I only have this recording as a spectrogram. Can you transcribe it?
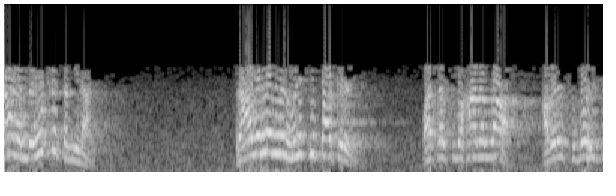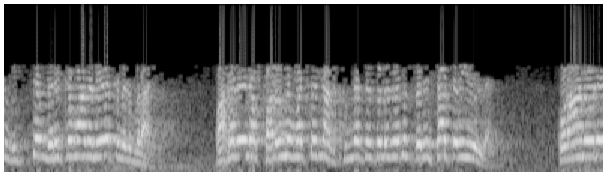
நாள் அந்த வீட்டுல தங்கினார். ராவெல்லாம் இவர் விழிச்சு பார்க்கிறது. பார்த்தா சுபகானல்லா அவர் சுபகுக்கு மிச்சம் நெருக்கமான நேரத்தில் எழும்புறார். பகலையில பருளு மட்டும்தான் சுண்ணத்தை தொழுகிறது பெருசா தெரியவில்லை குரானோடே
